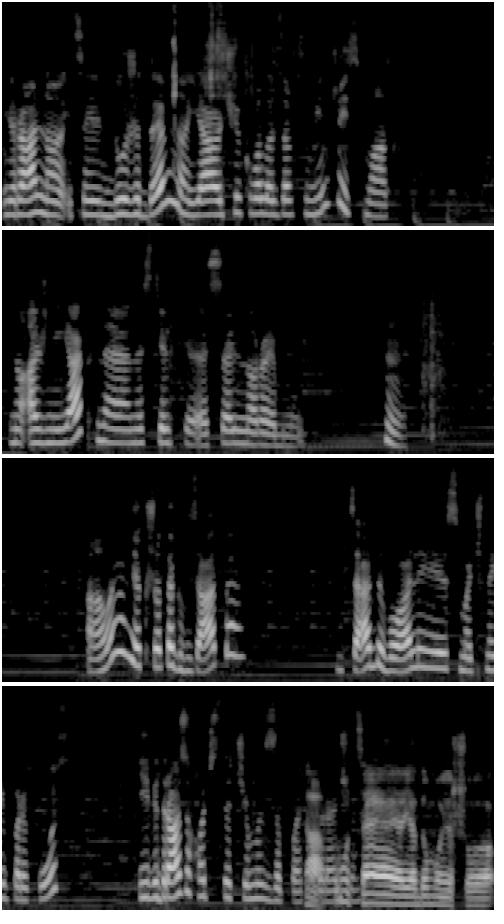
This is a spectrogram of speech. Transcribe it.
Реально, це дуже дивно. Я очікувала зовсім інший смак. Ну аж ніяк не настільки сильно рибний. Хм. Але якщо так взяти, це доволі смачний перекус. І відразу хочеться чимось запити, до речі. ну це я думаю, що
